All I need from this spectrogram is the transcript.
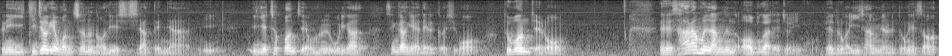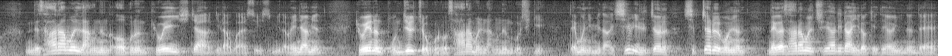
그니 이 기적의 원천은 어디에서 시작됐냐? 이, 이게 첫 번째 오늘 우리가 생각해야 될 것이고 두 번째로 예, 사람을 낚는 어부가 되죠. 베드로가 이 장면을 통해서 근데 사람을 낚는 어부는 교회의 시작이라고 할 수 있습니다. 왜냐하면 교회는 본질적으로 사람을 낚는 곳이기 때문입니다. 11절 10절을 보면 내가 사람을 취하리라 이렇게 되어 있는데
